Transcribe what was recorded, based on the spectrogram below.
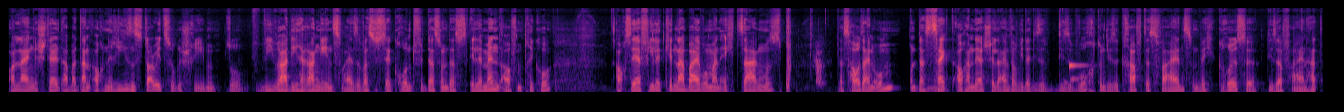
online gestellt, aber dann auch eine riesen Story zugeschrieben. So, wie war die Herangehensweise? Was ist der Grund für das und das Element auf dem Trikot? Auch sehr viele Kinder bei, wo man echt sagen muss, das haut einen um. Und das zeigt auch an der Stelle einfach wieder diese, diese Wucht und diese Kraft des Vereins und welche Größe dieser Verein hat.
